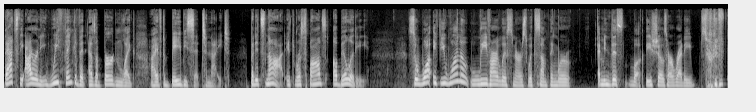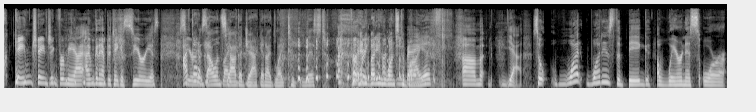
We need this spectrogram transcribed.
That's the irony. We think of it as a burden, like, I have to babysit tonight. But it's not, it's responsibility. So, what if you want to leave our listeners with something where, I mean, this look, these shows are already sort of game changing for me. I, I'm going to have to take a serious, I've got a serious, like- Balenciaga jacket I'd like to list for anybody who on wants to buy it. Um, yeah. So what what is the big awareness or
